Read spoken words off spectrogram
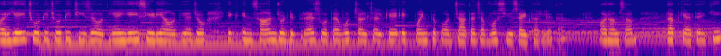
और यही छोटी छोटी चीज़ें होती हैं, यही सीढ़ियाँ होती हैं जो एक इंसान जो डिप्रेस होता है, वो चल चल के एक पॉइंट पे पहुँच जाता है जब वो सुसाइड कर लेता है। और हम सब तब कहते हैं कि,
